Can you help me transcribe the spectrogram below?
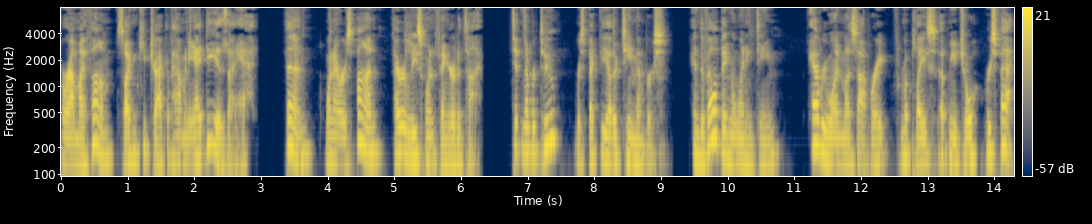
around my thumb so I can keep track of how many ideas I had. Then, when I respond, I release one finger at a time. Tip number two respect the other team members. In developing a winning team, everyone must operate from a place of mutual respect.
